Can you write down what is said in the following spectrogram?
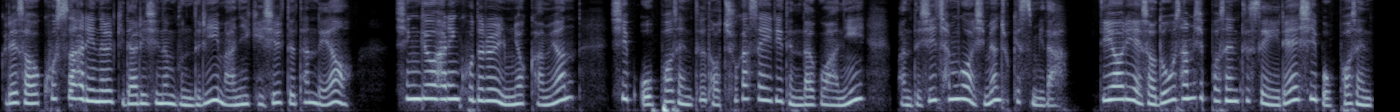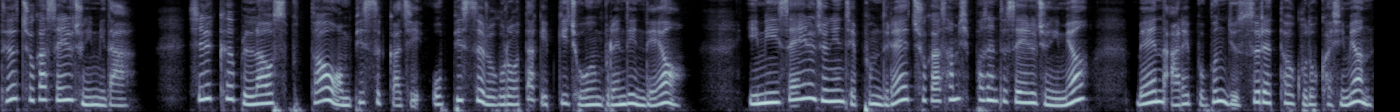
그래서 코스 할인을 기다리시는 분들이 많이 계실 듯 한데요. 신규 할인 코드를 입력하면 15%더 추가 세일이 된다고 하니 반드시 참고하시면 좋겠습니다. 띠어리에서도 30% 세일에 15% 추가 세일 중입니다. 실크 블라우스부터 원피스까지 오피스 룩으로 딱 입기 좋은 브랜드인데요. 이미 세일 중인 제품들의 추가 30% 세일 중이며 맨 아랫부분 뉴스레터 구독하시면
